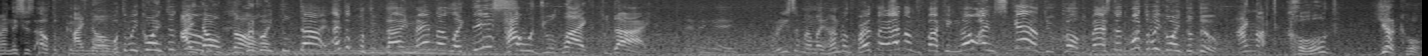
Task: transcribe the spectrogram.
Man, this is out of control. I know. What are we going to do? I don't know. We're going to die. I don't want to die, man, not like this. How would you like to die? Having a threesome on my 100th birthday? I don't fucking know. I'm scared, you cold bastard. What are we going to do? I'm not cold. You're cold.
